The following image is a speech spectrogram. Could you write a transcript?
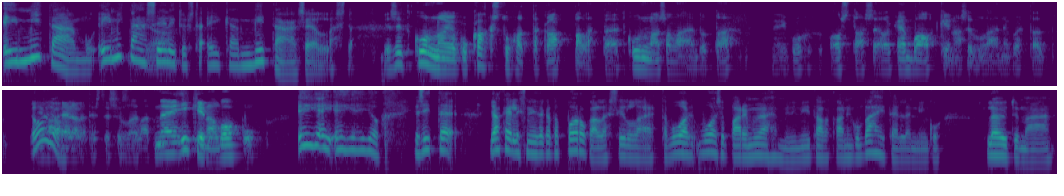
Ei mitään, mu- ei mitään Joo. selitystä eikä mitään sellaista. Ja sitten kun on joku 2000 kappaletta, että kunnon sellainen tota, niin kuin ostaa se oikein balkkina sillä niin kuin, että joo, ihan joo. helvetisti sillä että ne ei ikinä lopu. Ei, ei, ei, ei ole. Ja sitten jakelisi niitä kato porukalle sillä että vuosi, vuosi pari myöhemmin niin niitä alkaa niin kuin vähitellen niin kuin löytymään.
